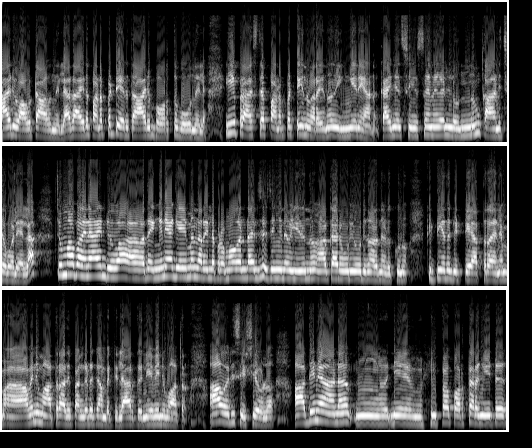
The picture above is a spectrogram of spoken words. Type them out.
ആരും ഔട്ട് ആവുന്നില്ല. അതായത് പണപ്പെട്ടി എടുത്ത് ആരും പുറത്തു പോകുന്നില്ല. ഈ പ്രാവശ്യത്തെ പണപ്പെട്ടി എന്ന് പറയുന്നത് ഇങ്ങനെയാണ്. കഴിഞ്ഞ സീസണുകളിലൊന്നും കാണിച്ച പോലെയല്ല. ചുമ്മാ പതിനായിരം രൂപ അതെങ്ങനെയാ ഗെയിം എന്നറിയില്ല. പ്രൊമോ കണ്ടനുസരിച്ച് ഇങ്ങനെ വീഴുന്നു. ആൾക്കാർ ഓടി ഓടി നടന്നെടുക്കുന്നു കിട്ടിയത് കിട്ടിയ അത്ര തന്നെ. അവന് മാത്രം അതിൽ പങ്കെടുക്കാൻ പറ്റില്ല ആർക്ക് നെവിന് മാത്രം. ആ ഒരു ശിക്ഷയുള്ളൂ. അതിനാണ് ഉം, നെ- ഇപ്പൊ പുറത്തിറങ്ങിയിട്ട്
